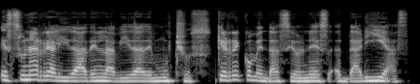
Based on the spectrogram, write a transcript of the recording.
es una realidad en la vida de muchos. ¿Qué recomendaciones darías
